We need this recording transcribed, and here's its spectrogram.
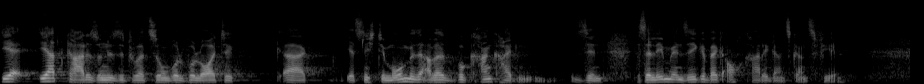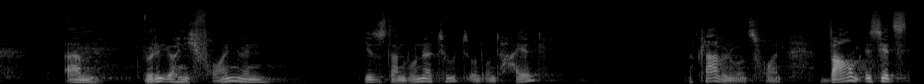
Ihr, ihr habt gerade so eine Situation, wo, wo Leute äh, jetzt nicht Dämonen aber wo Krankheiten sind. Das erleben wir in Segeberg auch gerade ganz, ganz viel. Ähm, würdet ihr euch nicht freuen, wenn Jesus dann Wunder tut und, und heilt? Na klar würden wir uns freuen. Warum ist jetzt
